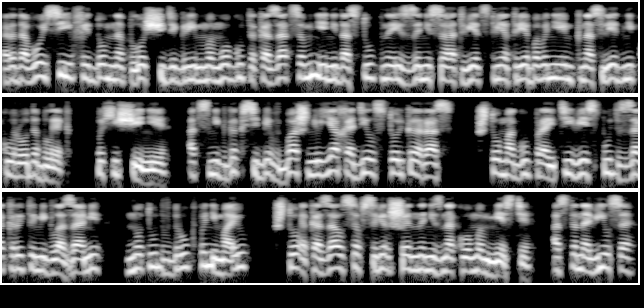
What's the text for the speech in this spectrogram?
Родовой сейф и дом на площади Гримма могут оказаться мне недоступны из-за несоответствия требованиям к наследнику рода Блэк. Похищение. От снега к себе в башню я ходил столько раз, что могу пройти весь путь с закрытыми глазами, но тут вдруг понимаю, что оказался в совершенно незнакомом месте. Остановился,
